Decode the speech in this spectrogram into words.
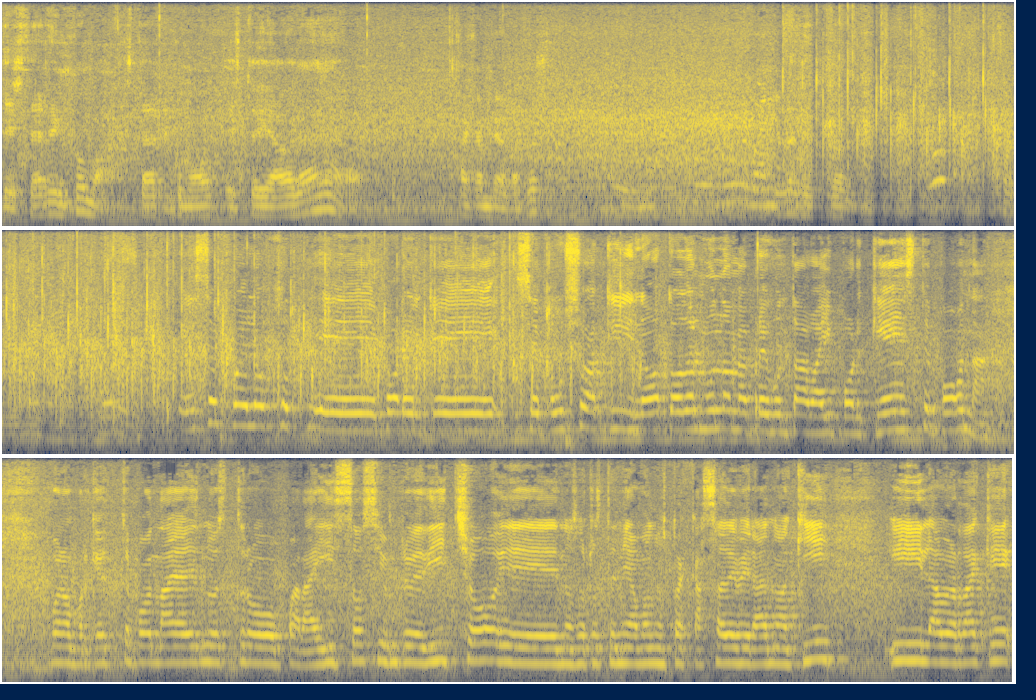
De estar en coma estar como estoy ahora, ha cambiado la cosa. Bueno. Todos. Ese fue lo que, eh, por el que se puso aquí, ¿no? Todo el mundo me preguntaba, ¿y por qué Estepona? Bueno, porque Estepona es nuestro paraíso, siempre he dicho. Eh, nosotros teníamos nuestra casa de verano aquí y la verdad que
